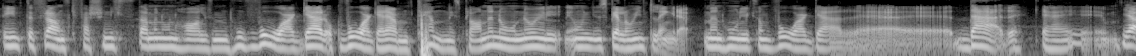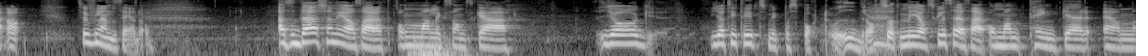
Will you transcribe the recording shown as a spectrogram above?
Det är inte fransk fashionista, men hon, har liksom, hon vågar och vågar även tennisplanen. Hon, hon, hon spelar hon inte längre, men hon liksom vågar eh, där. Eh, Ja. Så vi får ändå säga dem. Alltså där känner jag så att om man liksom ska... Jag, jag tittar inte så mycket på sport och idrott, så att, men jag skulle säga så här, om man tänker en...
